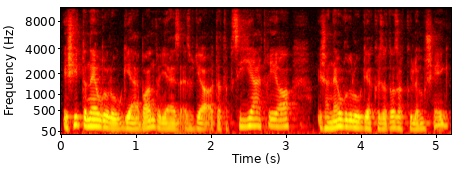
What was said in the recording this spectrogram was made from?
És itt a neurológiában, ugye ez, ez ugye tehát a pszichiátria és a neurológia között az a különbség,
